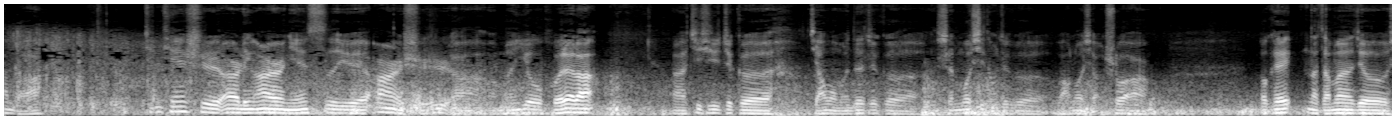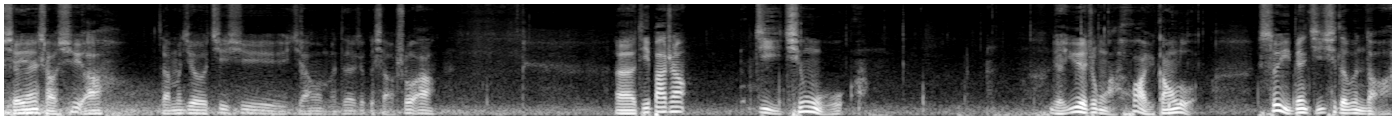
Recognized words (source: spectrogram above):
看吧啊。今天是二零二二年四月二十日啊，我们又回来了啊，继续这个讲我们的这个神魔系统这个网络小说啊。OK，那咱们就闲言少叙啊，咱们就继续讲我们的这个小说啊。呃，第八章，祭轻舞。这岳仲啊，话语刚落，孙宇便急切地问道：“啊，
